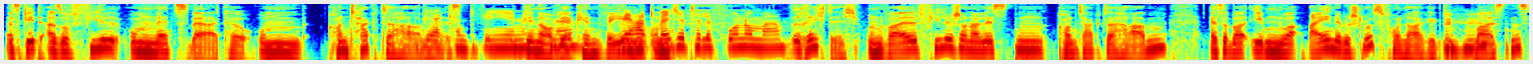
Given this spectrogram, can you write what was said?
Es geht also viel um Netzwerke, um Kontakte haben. Wer es, kennt wen? Genau, ne? wer kennt wen? Wer hat welche Telefonnummer? Richtig. Und weil viele Journalisten Kontakte haben, es aber eben nur eine Beschlussvorlage gibt mhm. meistens,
